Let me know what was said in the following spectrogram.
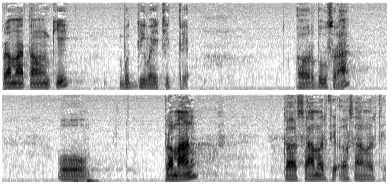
प्रमाताओं की बुद्धि वैचित्र्य, और दूसरा, वो प्रमाण का सामर्थ्य, असामर्थ्य,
